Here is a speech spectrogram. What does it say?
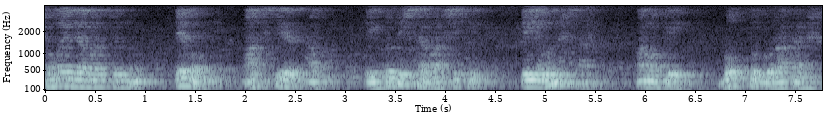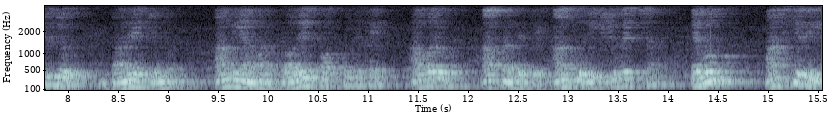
সময় দেওয়ার জন্য এবং আজকের এই প্রতিষ্ঠা বার্ষিকী এই অনুষ্ঠানে আমাকে বক্তব্য রাখার সুযোগ দানের জন্য আমি আমার দলের পক্ষ থেকে আবারও আপনাদেরকে আন্তরিক শুভেচ্ছা এবং আজকের এই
